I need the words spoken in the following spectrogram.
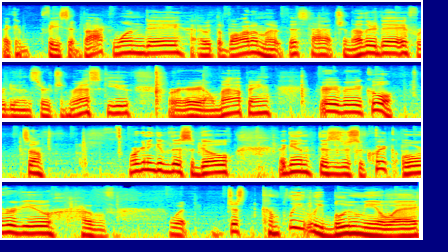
I can face it back one day, out the bottom, out this hatch another day if we're doing search and rescue or aerial mapping. Very, very cool. So we're to give this a go. Again, this is just a quick overview of what just completely blew me away.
